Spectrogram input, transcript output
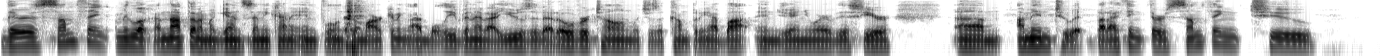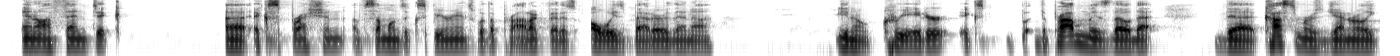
there is something i mean look i'm not that i'm against any kind of influencer marketing i believe in it i use it at overtone which is a company i bought in january of this year um, i'm into it but i think there's something to an authentic uh, expression of someone's experience with a product that is always better than a you know creator the problem is though that the customers generally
